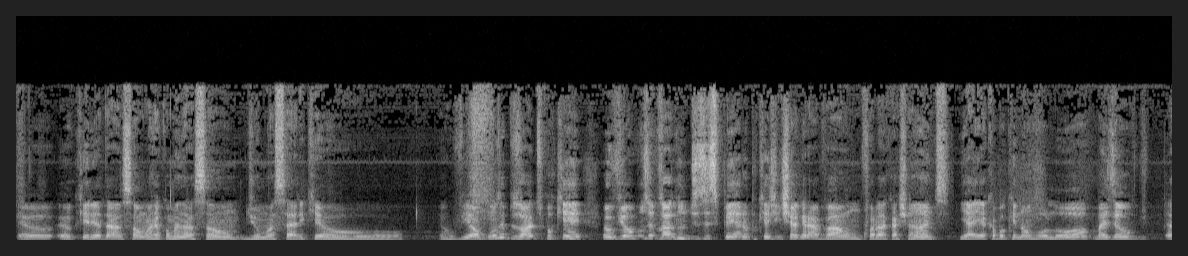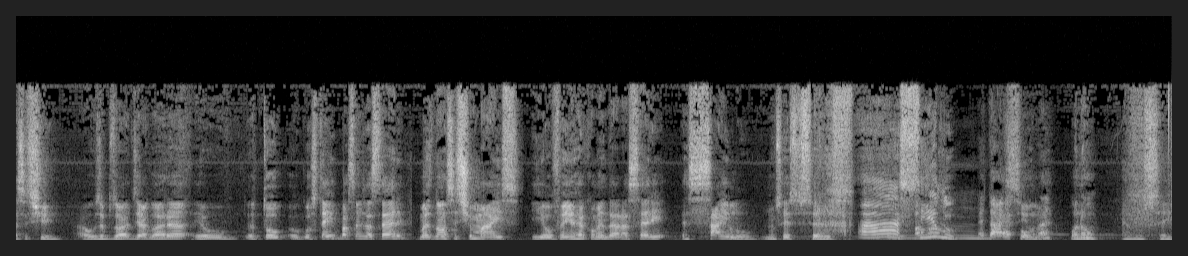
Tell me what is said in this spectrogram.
Eu, eu queria dar só uma recomendação de uma série que eu. Eu vi alguns episódios, porque eu vi alguns episódios no desespero, porque a gente ia gravar um Fora da Caixa antes, e aí acabou que não rolou, mas eu assisti os episódios e agora eu, eu, tô, eu gostei bastante da série, mas não assisti mais. E eu venho recomendar a série Silo. Não sei se vocês. Ah. Silo. É da Apple, Silo. né? Ou não? Eu não sei.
